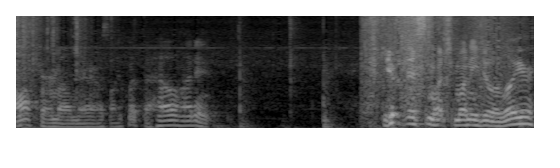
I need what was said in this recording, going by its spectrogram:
law firm on there. I was like, what the hell? I didn't give this much money to a lawyer.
